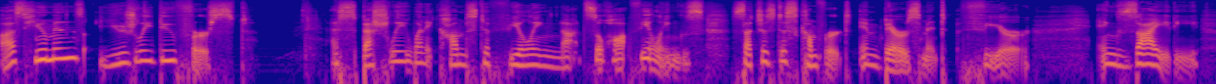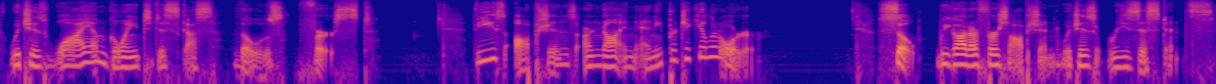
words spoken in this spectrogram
us humans usually do first, especially when it comes to feeling not so hot feelings such as discomfort, embarrassment, fear, anxiety, which is why I'm going to discuss those first. These options are not in any particular order. So, we got our first option, which is resistance.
